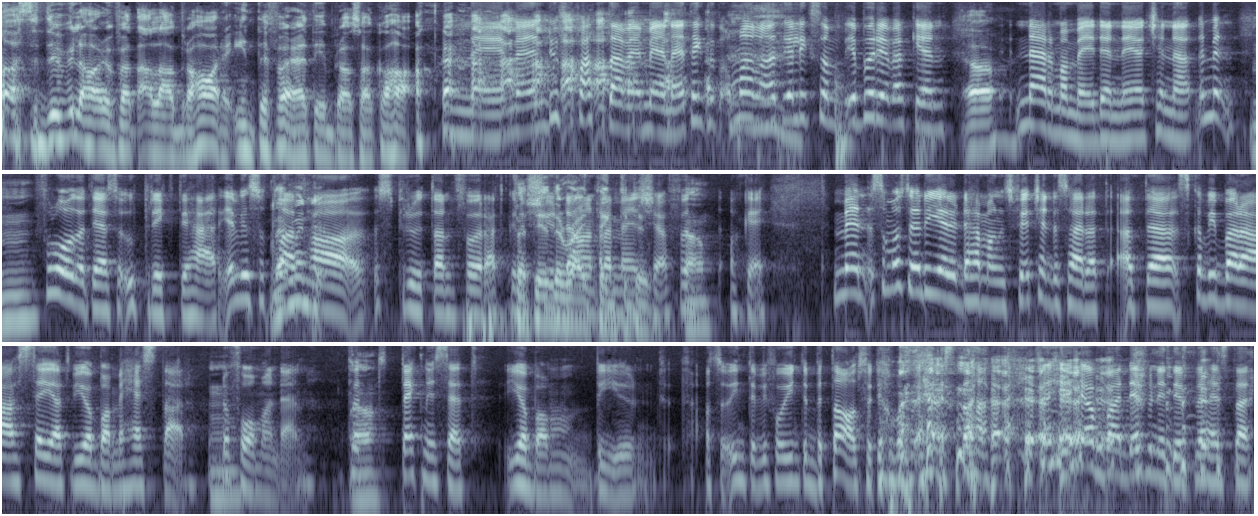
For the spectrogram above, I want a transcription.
Ja, alltså, du vill ha det för att alla andra har det, inte för att det är en bra sak att ha. Nej, men du fattar vad jag menar. Jag tänkte att om alla, att jag liksom, jag börjar verkligen Ja. Mm. närma mig den när jag känner, nej men förlåt att jag är så uppriktig här. Jag vill såklart Nej, det- ha sprutan för att kunna att the skydda andra människor. För, Ja. okej. Men så måste jag ändå ge dig det här Magnus, för jag kände så här att, att äh, ska vi bara säga att vi jobbar med hästar, då får man den. För Mm. Ja. tekniskt sett jobbar vi ju, alltså inte, vi får ju inte betalt för att jobba med hästar. Men jag jobbar definitivt med hästar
